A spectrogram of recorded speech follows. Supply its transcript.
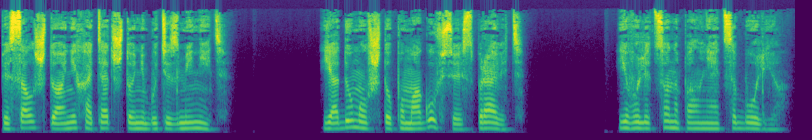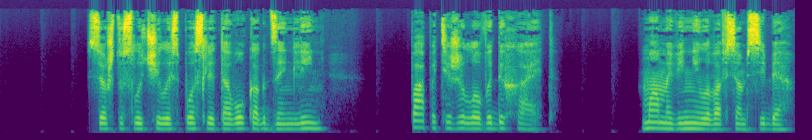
писал, что они хотят что-нибудь изменить. Я думал, что помогу все исправить. Его лицо наполняется болью. Все, что случилось после того, как Цзэньлинь... Папа тяжело выдыхает. Мама винила во всем себя.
